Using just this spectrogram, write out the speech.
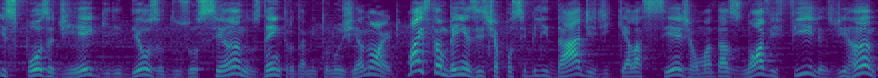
esposa de Aegir e deusa dos oceanos dentro da mitologia nórdica. Mas também existe a possibilidade de que ela seja uma das nove filhas de Han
